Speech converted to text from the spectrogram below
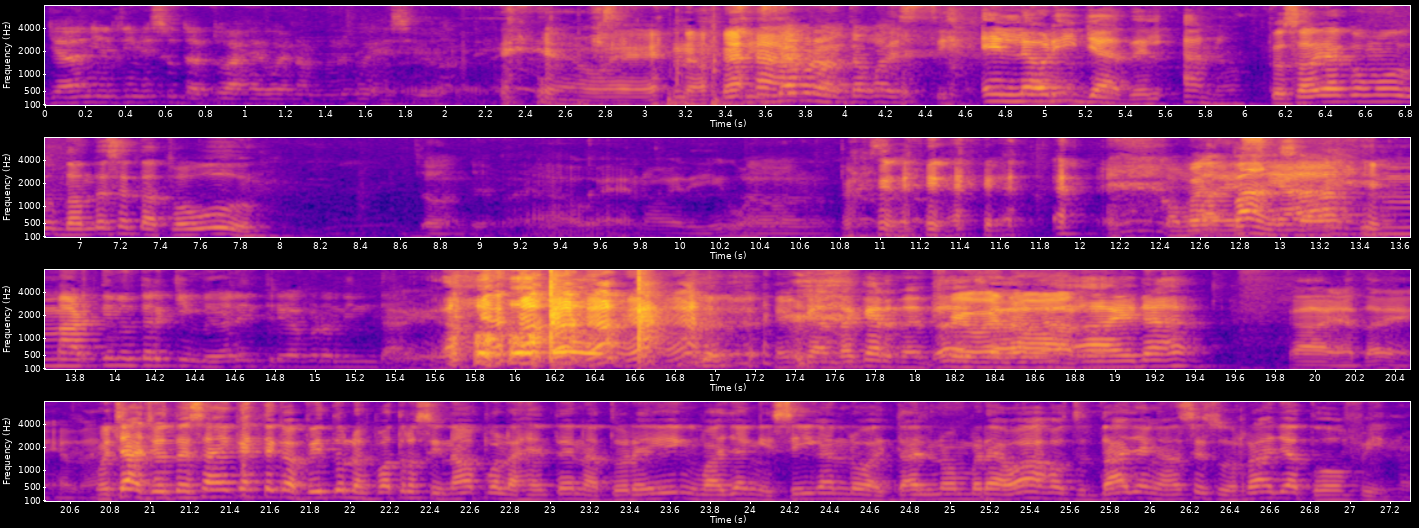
Ya Daniel tiene su tatuaje, bueno, no les voy a decir dónde. bueno. Si se pregunta, pues sí. En la orilla del ano. ¿Tú sabías cómo, dónde se tatuó Voodoo? ¿Dónde, Ah, bueno, averigua. No, no, Como La decía panza. Martin Luther King, vive la intriga, pero no indaga. Me encanta carnet. Qué buena barra. vaina. Ah, ya está bien. está. Muchachos, ustedes saben que este capítulo es patrocinado por la gente de Nature Inc. Vayan y síganlo, ahí está el nombre abajo. Vayan, hace su raya, todo fino.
